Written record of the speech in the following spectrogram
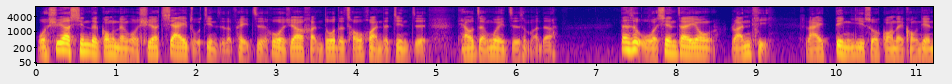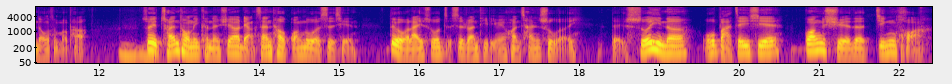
我需要新的功能，我需要下一组镜子的配置，或者需要很多的抽换的镜子调整位置什么的。但是我现在用软体来定义说光在空间中怎么跑，所以传统你可能需要两三套光路的事情，对我来说只是软体里面换参数而已。对，所以呢，我把这些光学的精华。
